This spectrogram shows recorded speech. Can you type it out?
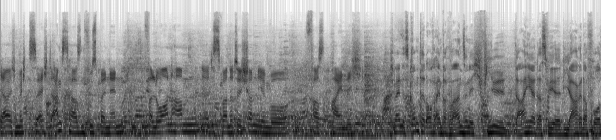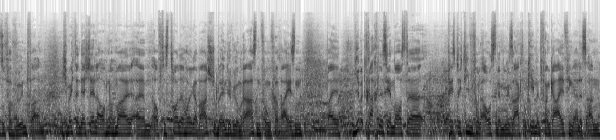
ja, ich möchte es echt Angsthasenfußball nennen, verloren haben, das war natürlich schon irgendwo fast peinlich. Ich meine, es kommt halt auch einfach wahnsinnig viel daher, dass wir die Jahre davor so verwöhnt waren. Ich möchte an der Stelle auch nochmal ähm, auf das tolle Holger Bartstuber-Interview im Rasenfunk verweisen, weil wir betrachten es ja immer aus der Perspektive von außen. Wir haben gesagt, okay, mit Van Gaal fing alles an.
